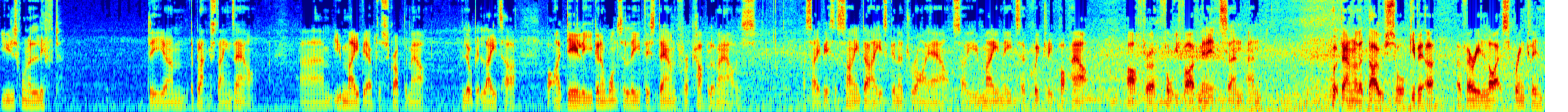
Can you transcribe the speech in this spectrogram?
you just want to lift the um, the black stains out. Um, you may be able to scrub them out a little bit later but ideally you're going to want to leave this down for a couple of hours I say if it's a sunny day it's going to dry out. So you may need to quickly pop out after 45 minutes and, and put down another dose or give it a, a very light sprinkling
